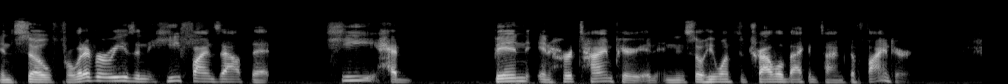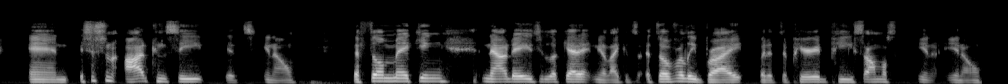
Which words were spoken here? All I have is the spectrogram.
And so, for whatever reason, he finds out that he had been in her time period, and so he wants to travel back in time to find her. And it's just an odd conceit. It's you know, the filmmaking nowadays. You look at it and you're like, it's it's overly bright, but it's a period piece, almost you know, you know,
